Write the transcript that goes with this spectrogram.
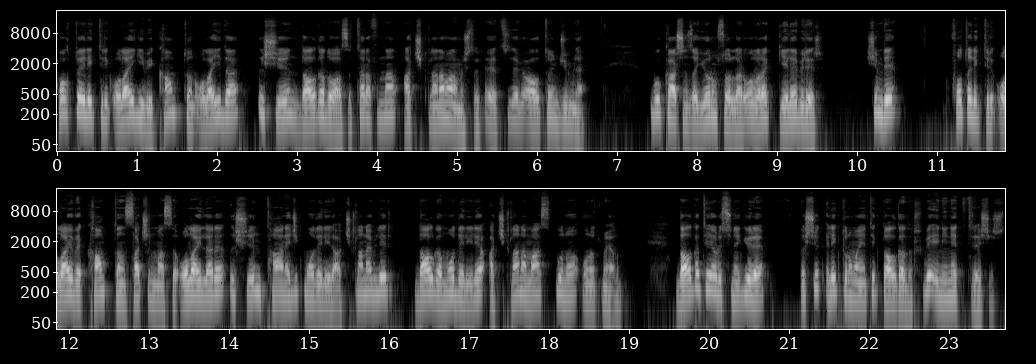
Fotoelektrik olayı gibi Compton olayı da ışığın dalga doğası tarafından açıklanamamıştır. Evet size bir altın cümle. Bu karşınıza yorum soruları olarak gelebilir. Şimdi fotoelektrik olay ve Compton saçılması olayları ışığın tanecik modeliyle açıklanabilir. Dalga modeliyle açıklanamaz. Bunu unutmayalım. Dalga teorisine göre ışık elektromanyetik dalgadır ve enine titreşir.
